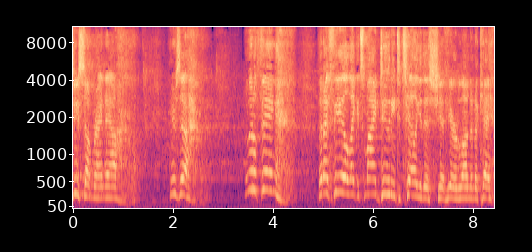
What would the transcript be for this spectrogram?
do something right now. Here's a, a little thing that I feel like it's my duty to tell you this shit here in London, okay?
